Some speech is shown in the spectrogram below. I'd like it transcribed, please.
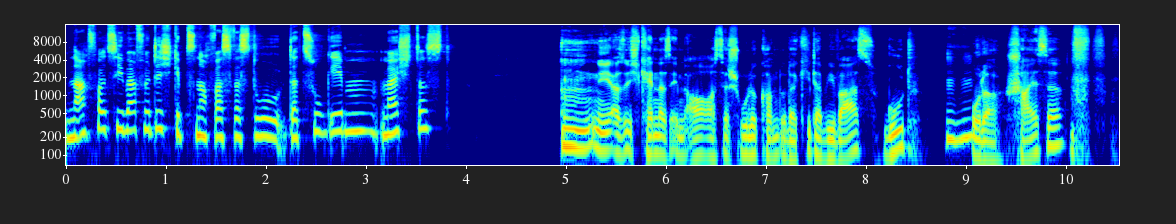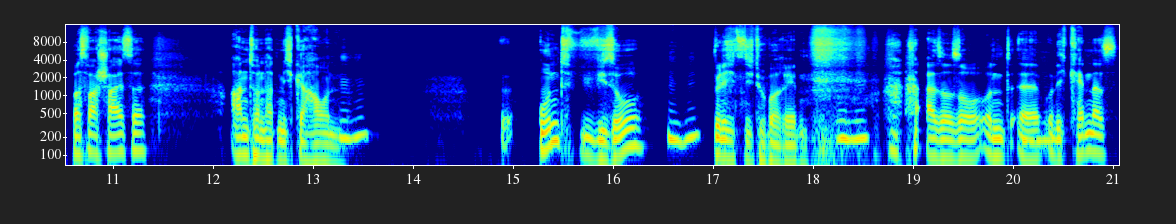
nachvollziehbar für dich? Gibt es noch was, was du dazugeben möchtest? Mm, nee, also ich kenne das eben auch aus der Schule kommt oder Kita. Wie war's? Gut mhm. oder scheiße? Was war scheiße? Anton hat mich gehauen. Mhm. Und wieso? Mhm. Will ich jetzt nicht drüber reden. Mhm. Also so, und, äh, mhm. und ich kenne das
